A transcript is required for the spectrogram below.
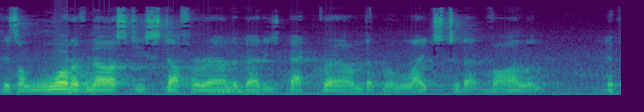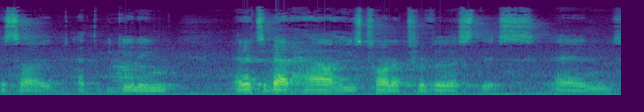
There's a lot of nasty stuff around about his background that relates to that violent episode at the beginning, and it's about how he's trying to traverse this. And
